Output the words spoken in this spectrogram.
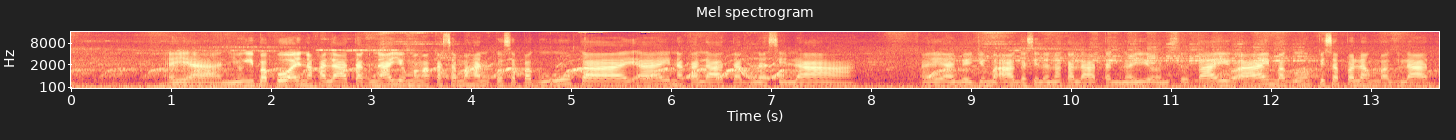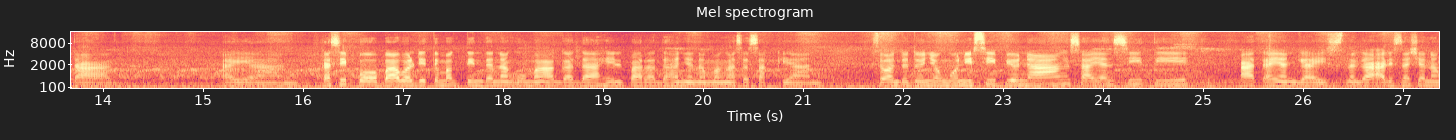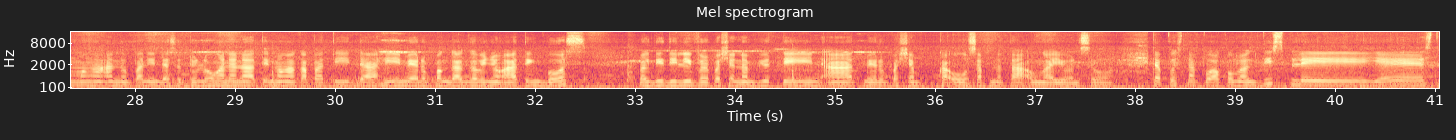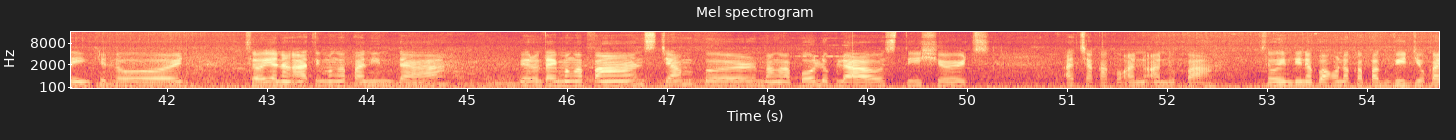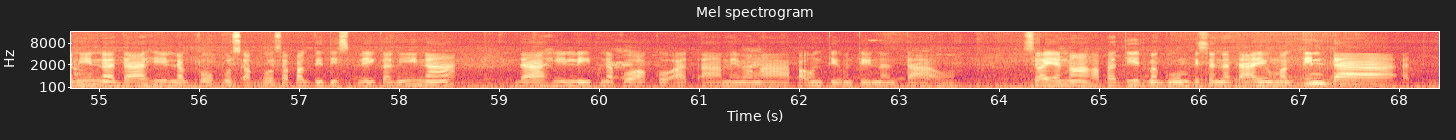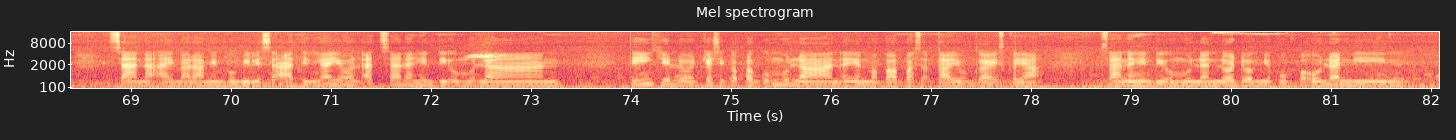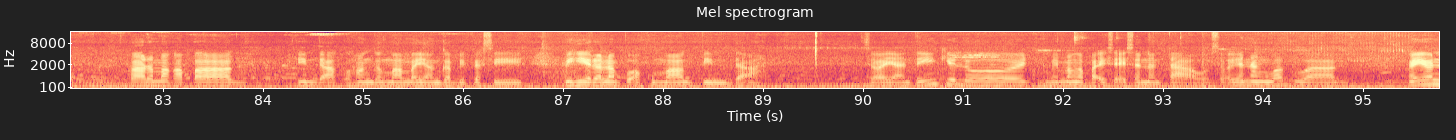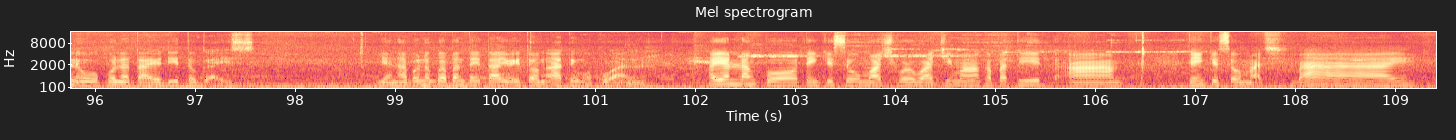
Ayan, yung iba po ay nakalatag na, yung mga kasamahan ko sa pag-uukay ay nakalatag na sila. Ayan, medyo maaga sila nakalatag ngayon. So tayo ay mag-uumpisa pa lang maglatag. Ayan. Kasi po, bawal dito magtinda ng umaga dahil paradahan niya ng mga sasakyan. So, ando doon yung munisipyo ng Science City. At ayan guys, nag-aalis na siya ng mga ano paninda. So tulungan na natin mga kapatid dahil meron pang gagawin yung ating boss. Magdi-deliver pa siya ng butane at meron pa siyang kausap na tao ngayon. So tapos na po ako mag-display. Yes, thank you Lord. So ayan ang ating mga paninda. Meron tayong mga pants, jumper, mga polo blouse, t-shirts, at saka kung ano-ano pa. So, hindi na po ako nakapag-video kanina dahil nag-focus ako sa pagdi-display kanina dahil late na po ako at uh, may mga paunti-unti ng tao. So, ayan mga kapatid, mag-uumpisa na tayong magtinda at sana ay maraming bumili sa atin ngayon at sana hindi umulan. Thank you Lord kasi kapag umulan, ayan mababasa tayo guys kaya sana hindi umulan. Lord, huwag niyo pong paulanin para makapag tinda ako hanggang mamayang gabi kasi bihira lang po ako magtinda. So ayan, thank you Lord. May mga paisa-isa ng tao. So ayan ang wagwag. Ngayon, uupo na tayo dito guys. Yan, habang nagbabantay tayo, ito ang ating upuan. Ayan lang po. Thank you so much for watching mga kapatid. Um, thank you so much. Bye!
